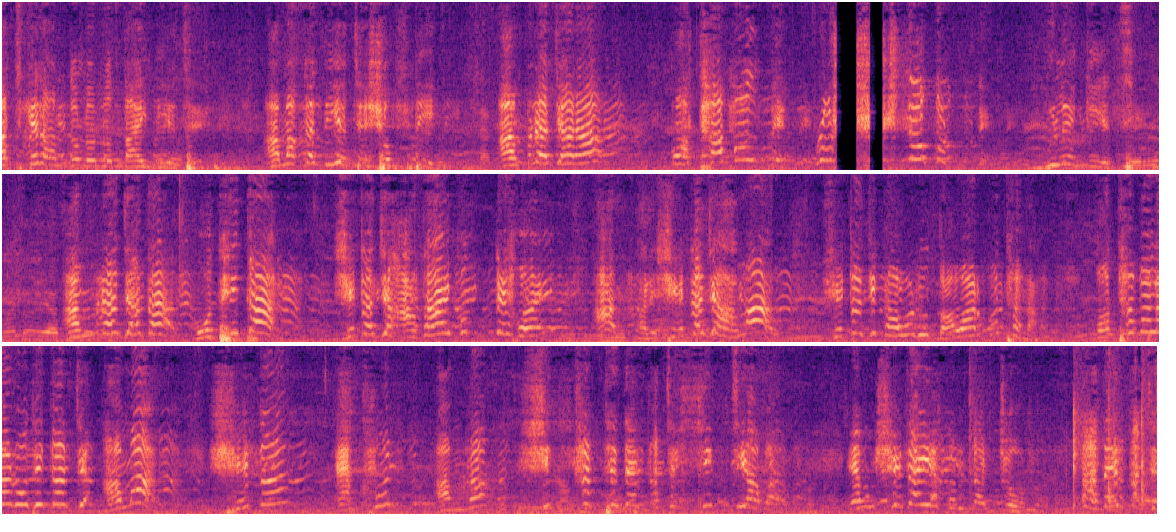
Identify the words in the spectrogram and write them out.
আজকের আন্দোলনও তাই দিয়েছে। আমাকে দিয়েছে শক্তি। আমরা যারা কথা বলতে, প্রশ্ন করতে ভুলে গিয়েছি, আমরা যারা অধিকার, সেটা যে আদায় করতে হয়, আর সেটা যে আমার, সেটা যে কারোর দেওয়ার কথা না, কথা বলার অধিকার যে আমার, সেটা এখন আমরা শিক্ষার্থীদের কাছে শিখছি আবার, এবং সেটাই এখনকার জোর, তাদের কাছে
